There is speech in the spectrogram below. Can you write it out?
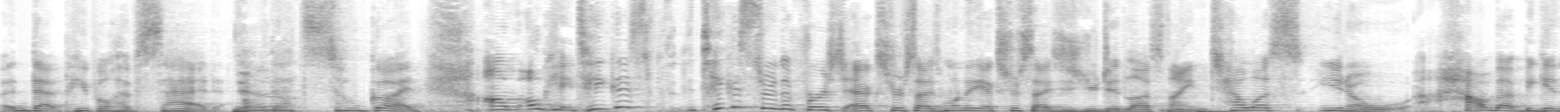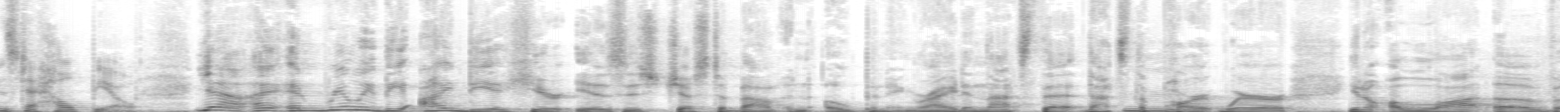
that people have said. Oh, yeah. Oh, that's so good. Um, okay, take us take us through the first exercise. One of the exercises you did last night. And tell us, you know, how that begins to help you. Yeah, and really the idea here is is just about an opening, right? And that's the that's the mm. part where you know a lot of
